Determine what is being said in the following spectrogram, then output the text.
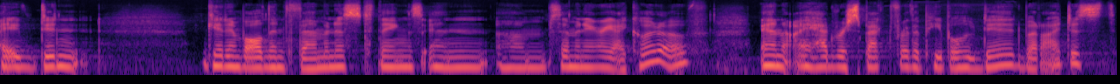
I didn't get involved in feminist things in um, seminary. I could have, and I had respect for the people who did, but I just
